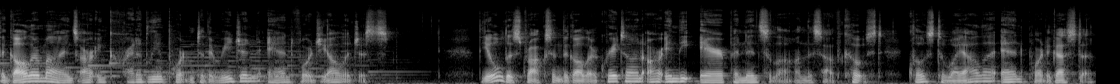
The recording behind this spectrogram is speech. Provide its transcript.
the Gawler mines are incredibly important to the region and for geologists. The oldest rocks in the Gawler Craton are in the Eyre Peninsula on the south coast, close to Whyalla and Port Augusta.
